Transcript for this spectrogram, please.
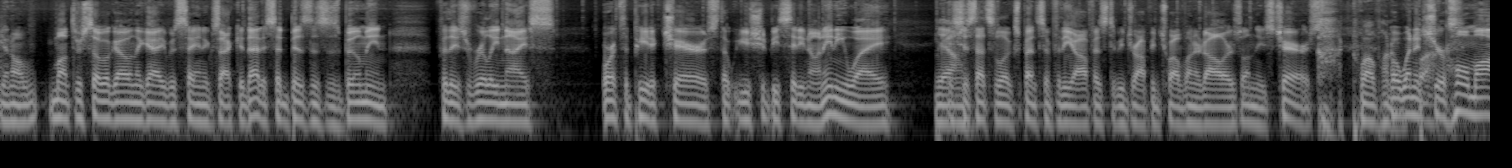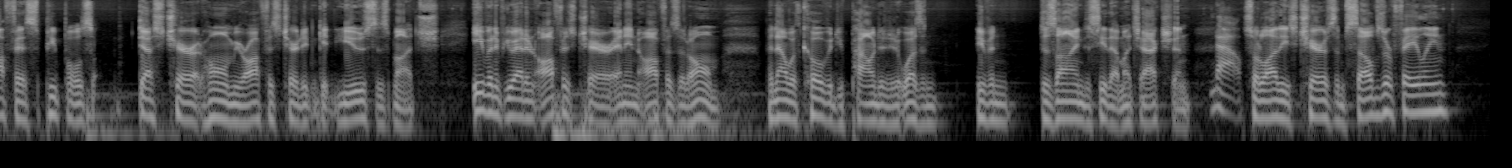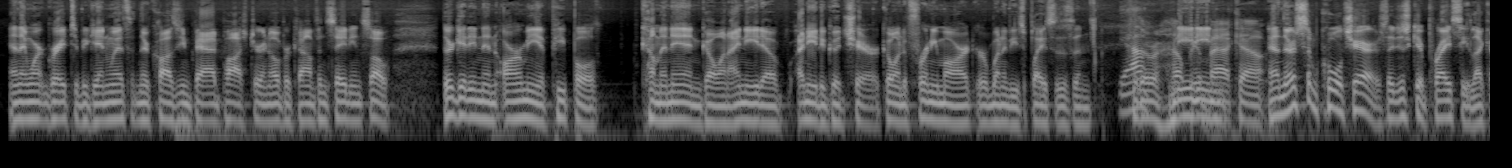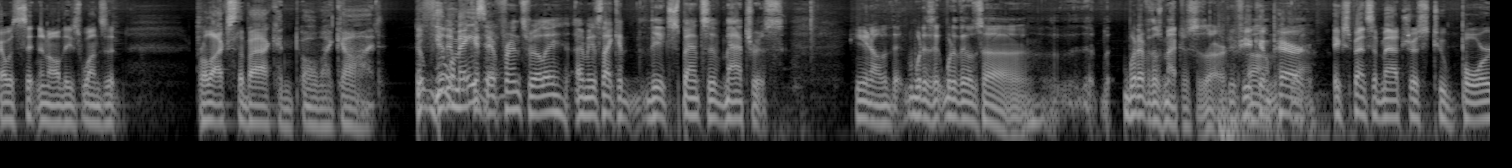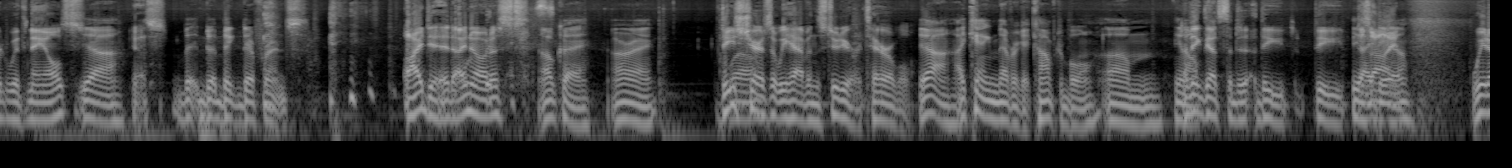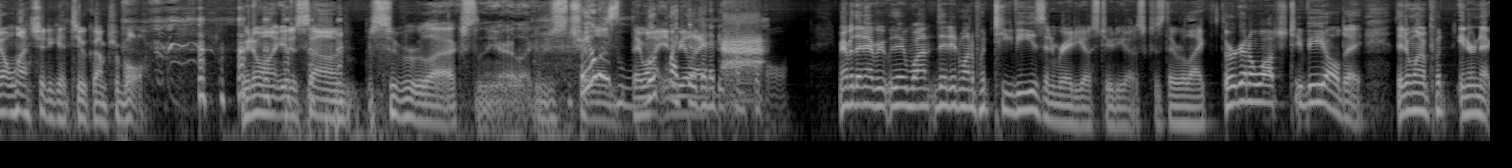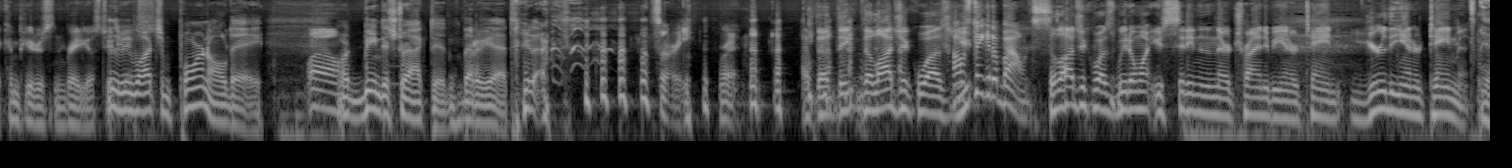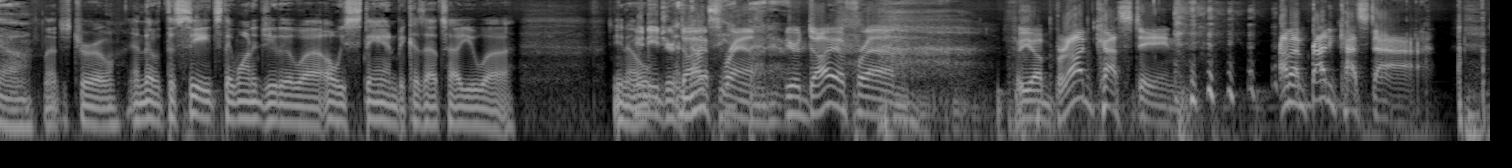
you know, a month or so ago, and the guy was saying exactly that. He said business is booming for these really nice orthopedic chairs that you should be sitting on anyway. Yeah. It's just that's a little expensive for the office to be dropping twelve hundred dollars on these chairs. twelve hundred. But when it's your home office, people's desk chair at home, your office chair didn't get used as much. Even if you had an office chair and an office at home. But now with COVID, you pounded it. It wasn't even designed to see that much action. No. So a lot of these chairs themselves are failing and they weren't great to begin with and they're causing bad posture and overcompensating. So they're getting an army of people coming in going, I need a I need a good chair, going to Furniture Mart or one of these places and Yeah. They're helping needing- back out. And there's some cool chairs. They just get pricey. Like I was sitting in all these ones that relax the back, and oh my god, Did, did it make amazing. a difference? Really? I mean, it's like a, the expensive mattress. You know, the, what is it? What are those? Uh, whatever those mattresses are. if you Um, compare expensive mattress to board with nails, yeah, yes, yeah big, big difference. I did. I noticed Okay, all right. these chairs that we have in the studio are terrible. Yeah, I can't never get comfortable. Um, you know, I think that's the the the, the design. idea. We don't want you to get too comfortable. we don't want you to sound super relaxed in the air, like I'm just They always they look want you to like be they're like, going to be "Ah." comfortable. Remember then every they want they didn't want to put TVs in radio studios because they were like they're going to watch TV all day. They didn't want to put internet computers in radio studios. Studios. Be watching porn all day Well, or being distracted. Better yet. Sorry, right. the, the the logic was I was you- thinking of bounce. the logic was we don't want you sitting in there trying to be entertained. You're the entertainment. Yeah, that's true. And the the seats, they wanted you to uh, always stand because that's how you, uh, you know, You need your diaphragm. Your diaphragm for your broadcasting. I'm a broadcaster.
